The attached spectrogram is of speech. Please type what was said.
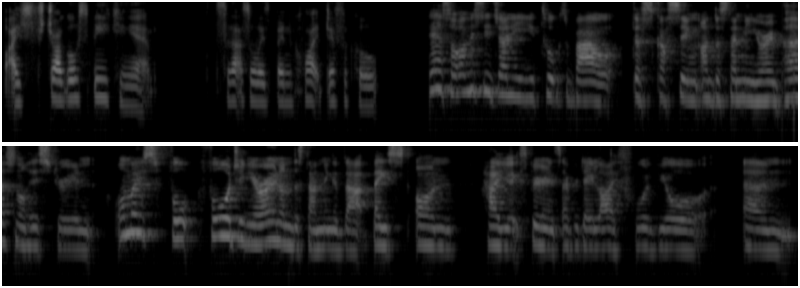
but I struggle speaking it. So that's always been quite difficult. Yeah, so obviously, Jenny, you talked about discussing understanding your own personal history and almost for- forging your own understanding of that based on how you experience everyday life with your um,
